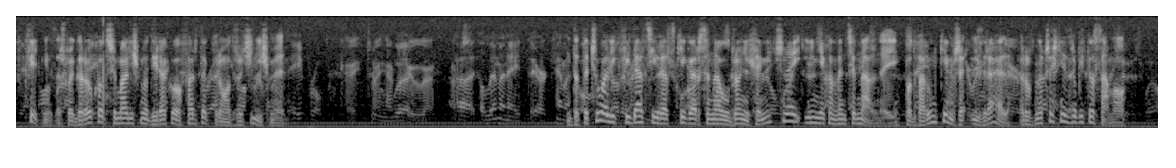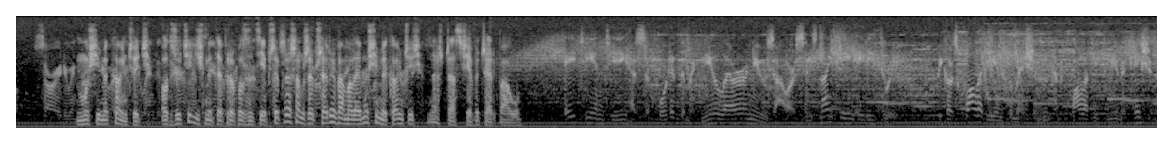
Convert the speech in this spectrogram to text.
W kwietniu zeszłego roku otrzymaliśmy od Iraku ofertę, którą odrzuciliśmy. Dotyczyła likwidacji irackiego arsenału broni chemicznej i niekonwencjonalnej, pod warunkiem, że Izrael równocześnie zrobi to samo. Musimy kończyć. Odrzuciliśmy tę propozycję. Przepraszam, że przerywam, ale musimy kończyć. Nasz czas się wyczerpał. AT&T has supported the McNeil-Lehrer News Hour since 1983 because quality information and quality communications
